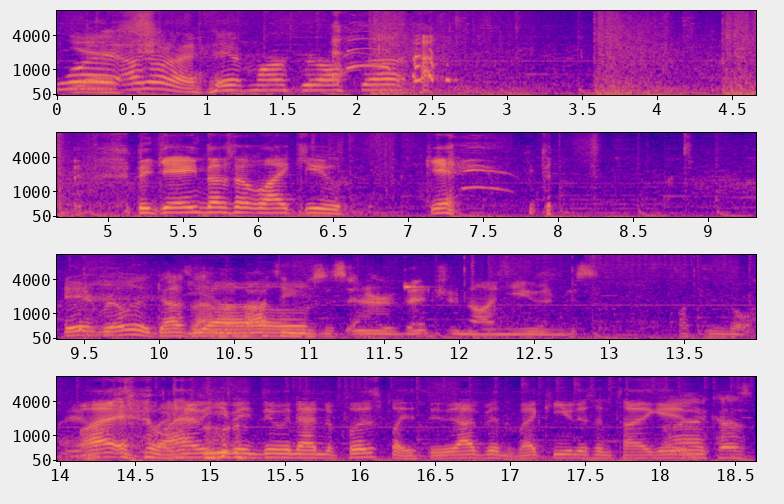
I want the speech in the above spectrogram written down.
What? Yes. I got a hit marker off that? The game doesn't like you. Game. it really doesn't. I'm about to use this intervention on you and just fucking go ham. why? Why haven't you been doing that in the first place, dude? I've been wrecking you this entire game. Yeah, Because,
